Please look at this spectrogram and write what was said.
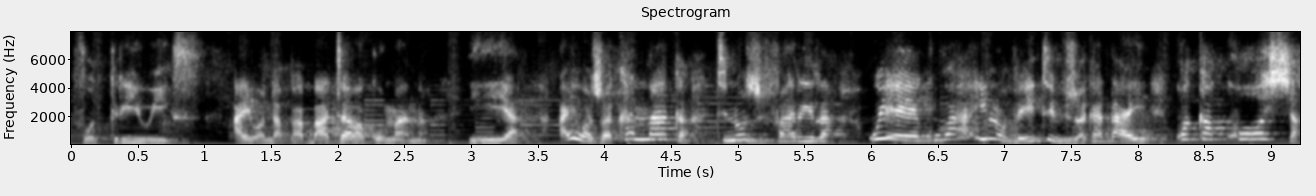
for three weeks aiwa ndapabata vakomana. Iya aiwa zvakanaka tinozvifarira. Uye kuva innovative zvakadai kwakakosha.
